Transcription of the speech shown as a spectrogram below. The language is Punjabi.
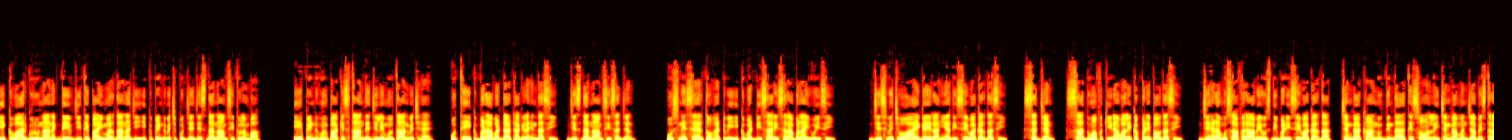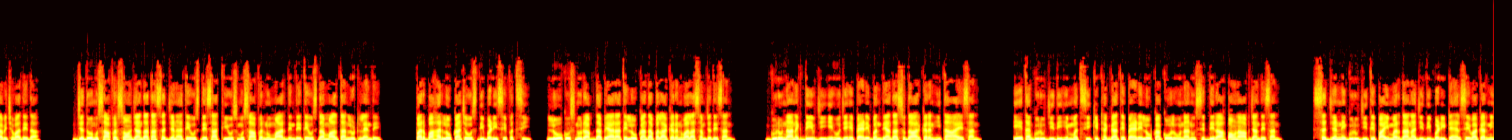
ਇੱਕ ਵਾਰ ਗੁਰੂ ਨਾਨਕ ਦੇਵ ਜੀ ਤੇ ਭਾਈ ਮਰਦਾਨਾ ਜੀ ਇੱਕ ਪਿੰਡ ਵਿੱਚ ਪੁੱਜੇ, ਜਿਸ ਦਾ ਨਾਮ ਸੀ ਤੁਲੰਬਾ। ਇਹ ਪਿੰਡ ਹੁਣ ਪਾਕਿਸਤਾਨ ਦੇ ਜ਼ਿਲ੍ਹੇ ਮੁਲਤਾਨ ਵਿੱਚ ਹੈ। ਉੱਥੇ ਇੱਕ ਬੜਾ ਵੱਡਾ ਠੱਗ ਰਹਿੰਦਾ ਸੀ, ਜਿਸ ਦਾ ਨਾਮ ਸੀ ਸੱਜਣ। ਉਸਨੇ ਸੈਰ ਤੋਂ ਹਟ ਵੀ ਇੱਕ ਵੱਡੀ ਸਾਰੀ ਸਰਾਂ ਬਣਾਈ ਹੋਈ ਸੀ, ਜਿਸ ਵਿੱਚ ਉਹ ਆਏ ਗਏ ਰਾਹੀਆਂ ਦੀ ਸੇਵਾ ਕਰਦਾ ਸੀ। ਸੱਜਣ ਸਾਧੂਆਂ, ਫਕੀਰਾਂ ਵਾਲੇ ਕੱਪੜੇ ਪਾਉਂਦਾ ਸੀ। ਜਿਹੜਾ ਮੁਸਾਫਰ ਆਵੇ, ਉਸ ਦੀ ਬੜੀ ਸੇਵਾ ਕਰਦਾ ਚੰਗਾ ਖਾਣ ਨੂੰ ਦਿੰਦਾ ਅਤੇ ਸੌਣ ਲਈ ਚੰਗਾ ਮੰਜਾ ਬਿਸਤਰਾ ਵਿਛਵਾ ਦੇਦਾ। ਜਦੋਂ ਮੁਸਾਫਰ ਸੌਂ ਜਾਂਦਾ ਤਾਂ ਸੱਜਣ ਅਤੇ ਉਸ ਦੇ ਸਾਥੀ ਉਸ ਮੁਸਾਫਰ ਨੂੰ ਮਾਰ ਦਿੰਦੇ ਤੇ ਉਸ ਦਾ ਮਾਲ ਤਨ ਲੁੱਟ ਲੈਂਦੇ। ਪਰ ਬਾਹਰ ਲੋਕਾਂ 'ਚ ਉਸ ਦੀ ਬੜੀ ਸਿਫਤ ਸੀ। ਲੋਕ ਉਸ ਨੂੰ ਰੱਬ ਦਾ ਪਿਆਰਾ ਤੇ ਲੋਕਾਂ ਦਾ ਭਲਾ ਕਰਨ ਵਾਲਾ ਸਮਝਦੇ ਸਨ। ਗੁਰੂ ਨਾਨਕ ਦੇਵ ਜੀ ਇਹੋ ਜਿਹੇ ਪੈੜੇ ਬੰਦਿਆਂ ਦਾ ਸੁਧਾਰ ਕਰਨ ਹੀ ਤਾਂ ਆਏ ਸਨ। ਇਹ ਤਾਂ ਗੁਰੂ ਜੀ ਦੀ ਹਿੰਮਤ ਸੀ ਕਿ ਠੱਗਾਂ ਤੇ ਪੈੜੇ ਲੋਕਾਂ ਕੋਲ ਉਹਨਾਂ ਨੂੰ ਸਿੱਧੇ ਰਾਹ ਪਾਉਣਾ ਆਪ ਜਾਂਦੇ ਸਨ। ਸੱਜਣ ਨੇ ਗੁਰੂ ਜੀ ਤੇ ਭਾਈ ਮਰਦਾਨਾ ਜੀ ਦੀ ਬੜੀ ਟਹਿਲ ਸੇਵਾ ਕਰਨੀ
